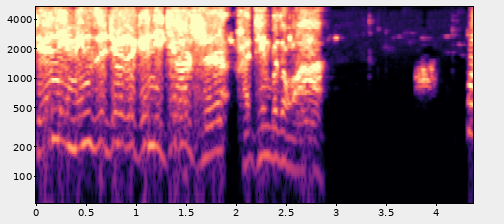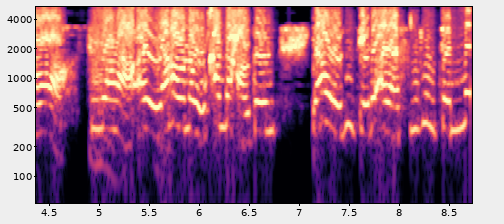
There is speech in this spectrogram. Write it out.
点你名字就是给你加持，还听不懂啊？哦，这样啊，哎，然后呢，我看到好多人，然后我就觉得，哎呀，师傅真累。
